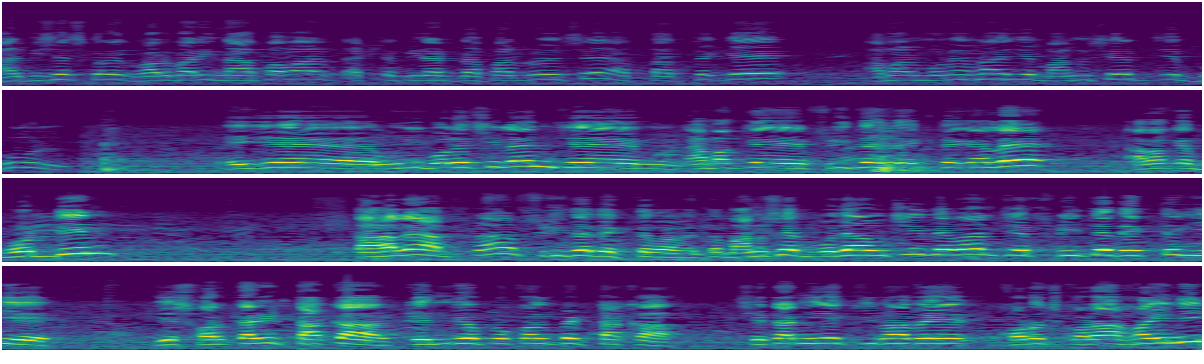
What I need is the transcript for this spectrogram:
আর বিশেষ করে ঘরবাড়ি না পাওয়ার একটা বিরাট ব্যাপার রয়েছে। আর তার থেকে আমার মনে হয় যে মানুষের যে ভুল এই যে, উনি বলেছিলেন যে আমাকে ফ্রিতে দেখতে গেলে আমাকে ভোট দিন, তাহলে আপনারা ফ্রিতে দেখতে পাবেন। তো মানুষের বোঝা উচিত এবার যে ফ্রিতে দেখতে গিয়ে যে সরকারি টাকা, কেন্দ্রীয় প্রকল্পের টাকা, সেটা নিয়ে কীভাবে খরচ করা হয়নি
